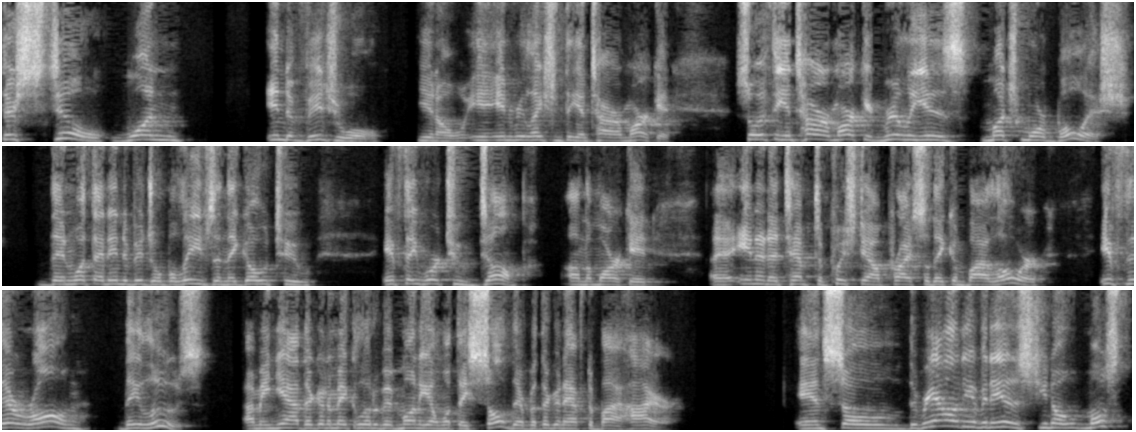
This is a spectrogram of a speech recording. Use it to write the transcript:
there's still one individual, you know, in, in relation to the entire market. So if the entire market really is much more bullish than what that individual believes, and they go to, if they were to dump on the market uh, in an attempt to push down price so they can buy lower, if they're wrong, they lose. I mean, yeah, they're going to make a little bit money on what they sold there, but they're going to have to buy higher. And so the reality of it is, you know, most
